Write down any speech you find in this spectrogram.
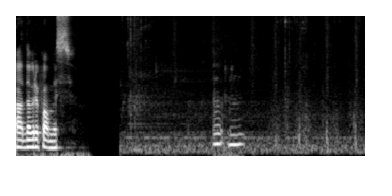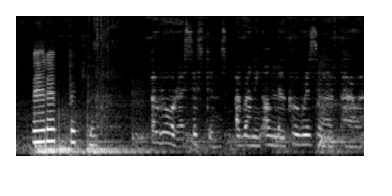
A, dobry pomysł. Aurora systems are running on local reserve power,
